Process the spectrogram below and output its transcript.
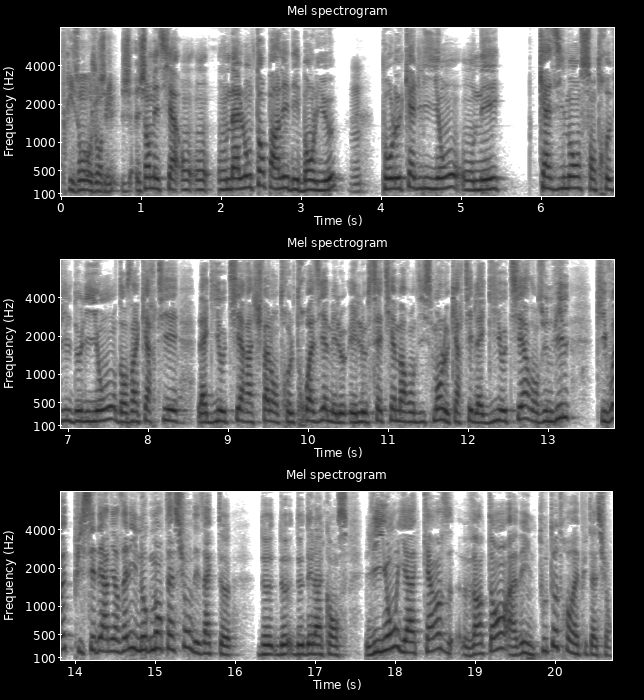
prison aujourd'hui. Jean Messia, on, a longtemps parlé des banlieues. Mmh. Pour le cas de Lyon, on est quasiment centre-ville de Lyon, dans un quartier, la Guillotière, à cheval entre le 3e et le, et le 7e arrondissement, le quartier de la Guillotière, dans une ville qui voit depuis ces dernières années une augmentation des actes de, délinquance. Lyon, il y a 15, 20 ans, avait une toute autre réputation.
